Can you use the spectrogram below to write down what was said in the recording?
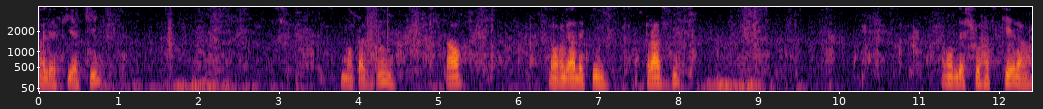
Olha aqui, aqui. Uma casinha, tal. Dá uma olhada aqui atrás aqui. Onde é churrasqueira, ó.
